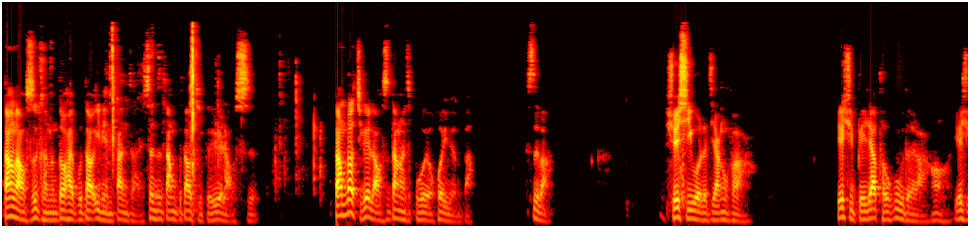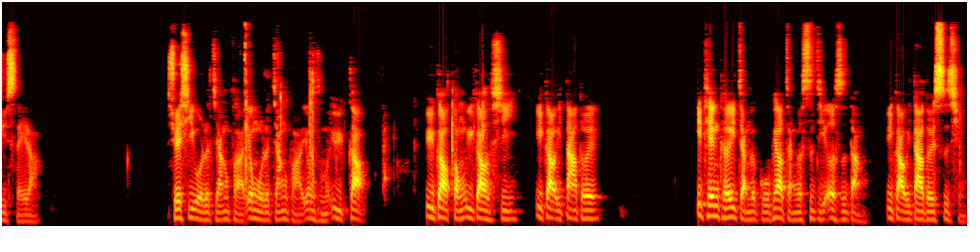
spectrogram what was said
当老师可能都还不到一年半载，甚至当不到几个月老师，当不到几个月老师，当然是不会有会员吧，是吧？学习我的讲法，也许别家投顾的啦，哦，也许谁啦？学习我的讲法，用我的讲法，用什么预告？预告东，预告西，预告一大堆，一天可以讲个股票，讲个十几二十档，预告一大堆事情。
